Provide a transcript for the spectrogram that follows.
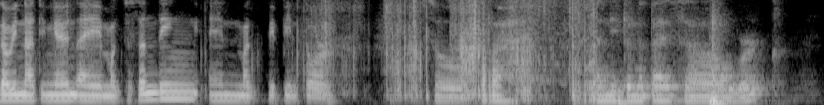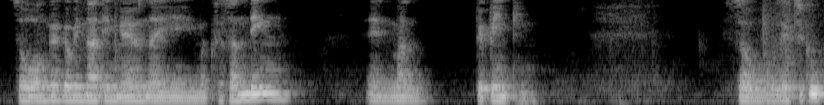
Gagawin natin ngayon ay magsasanding and magpipintor. So, tara. Nandito na tayo sa work. So, ang gagawin natin ngayon ay magsasanding and magpipainting. So, let's go.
